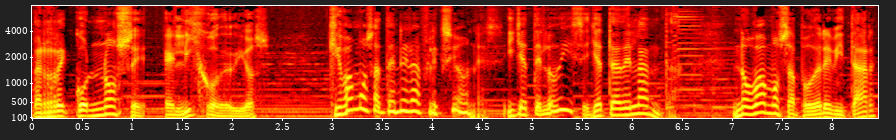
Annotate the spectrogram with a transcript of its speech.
reconoce el Hijo de Dios que vamos a tener aflicciones. Y ya te lo dice, ya te adelanta. No vamos a poder evitar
